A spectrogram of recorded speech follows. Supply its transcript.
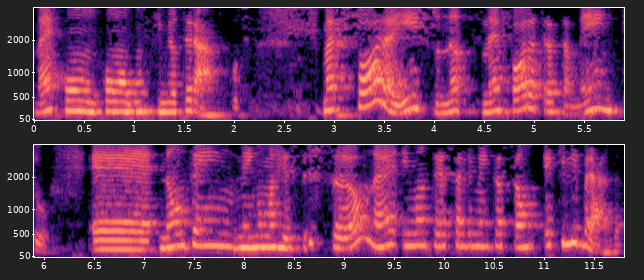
né, com, com alguns quimioterápicos. Mas fora isso, né, fora tratamento, é, não tem nenhuma restrição, né? E manter essa alimentação equilibrada.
